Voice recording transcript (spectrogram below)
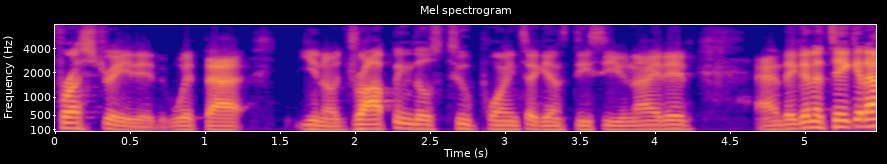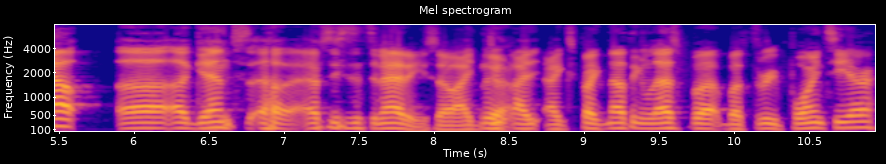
frustrated with that, you know, dropping those two points against DC United, and they're gonna take it out uh, against uh, FC Cincinnati. So I do, Yeah. I, I expect nothing less but but three points here.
